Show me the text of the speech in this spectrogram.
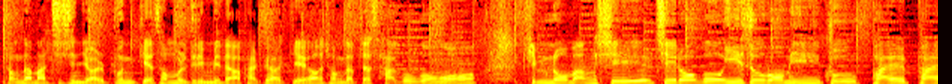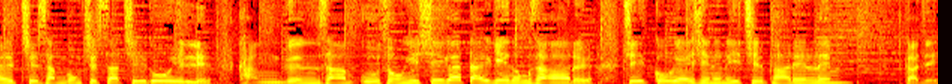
정답 맞히신 10분께 선물 드립니다. 발표할게요. 정답자 4905, 김로망 씨, 1759, 이수범이, 988, 730, 74, 7911, 강근삼, 우송이 씨가 딸기 농사를 짓고 계시는 2781님. 까지.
